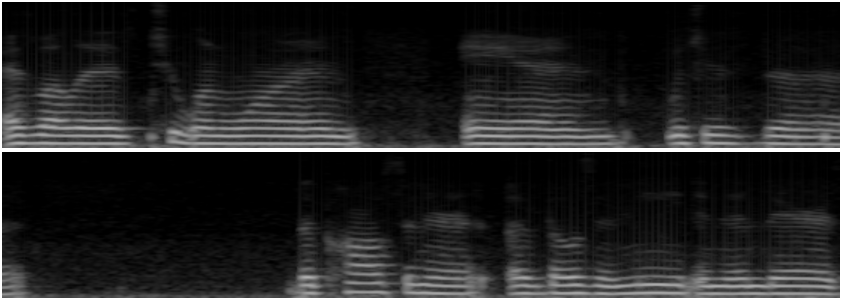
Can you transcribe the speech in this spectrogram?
as well as 211 and which is the the call center of those in need, and then there's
